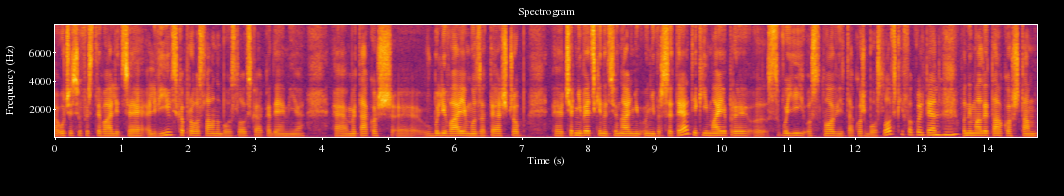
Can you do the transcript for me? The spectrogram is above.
Е, Участь у фестивалі це Львівська православна богословська академія. Е, Ми також е, вболіваємо за те, щоб Чернівецький національний університет, який має при своїй основі також богословський факультет, Мгм. вони мали також там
